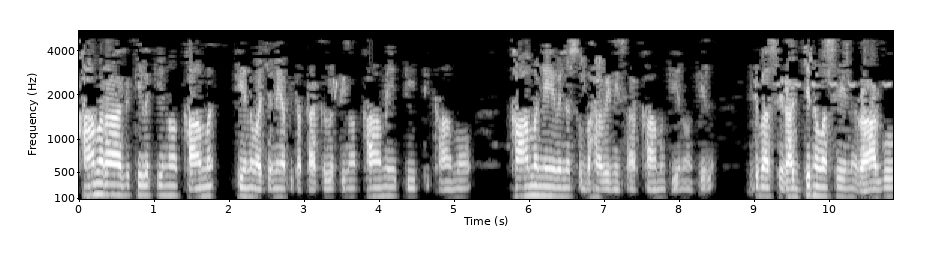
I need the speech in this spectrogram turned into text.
කාමරාග කියලා කියනවා කාම කියන වචනේ අපි කතා කරලා තිනවා කාමේ තීති කාමෝ කාමනේ වෙන ස්වභාවය නිසා කාම කියනවා කියලා. ඊට පස්සේ රජ්‍යන වශයෙන් රාගෝ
